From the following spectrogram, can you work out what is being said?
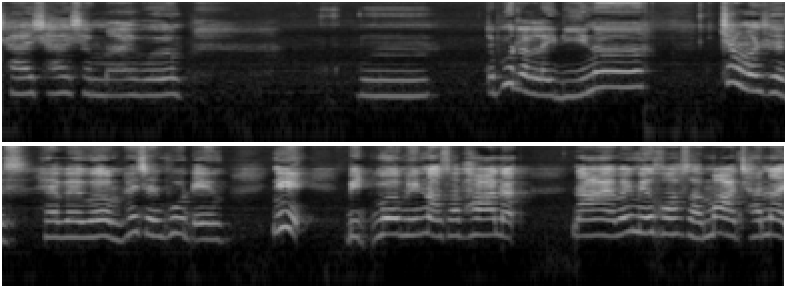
ใช่ใช่สมายเวิร์มอืมจะพูดอะไรดีนะ ช่างมันเถอะแฮร์ไวเวิร์มให้ฉันพูดเอง นี่บิดเวิร์มลิ้นหนอนสะพานอะนายไม่มีความสามารถฉันอะ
